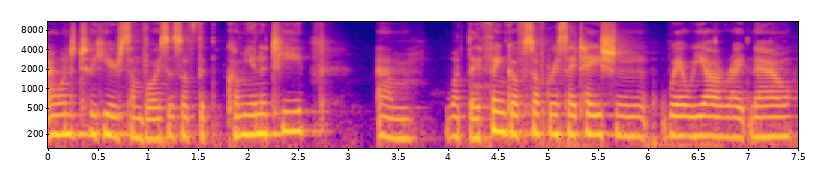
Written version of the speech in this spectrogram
I wanted to hear some voices of the community, um, what they think of software citation, where we are right now,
